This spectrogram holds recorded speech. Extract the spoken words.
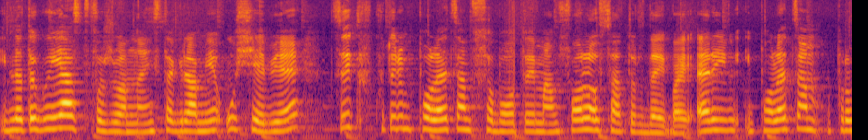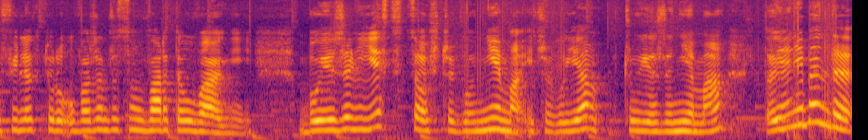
I dlatego ja stworzyłam na Instagramie u siebie cykl, w którym polecam w soboty, mam Follow Saturday by Erin i polecam profile, które uważam, że są warte uwagi. Bo jeżeli jest coś, czego nie ma i czego ja czuję, że nie ma, to ja nie będę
